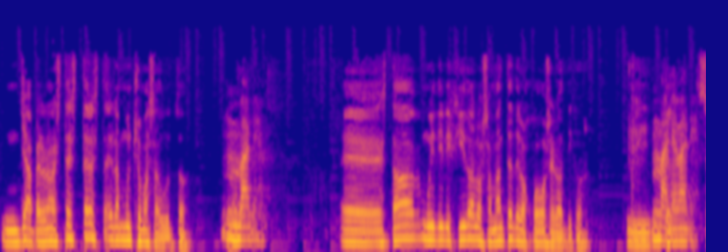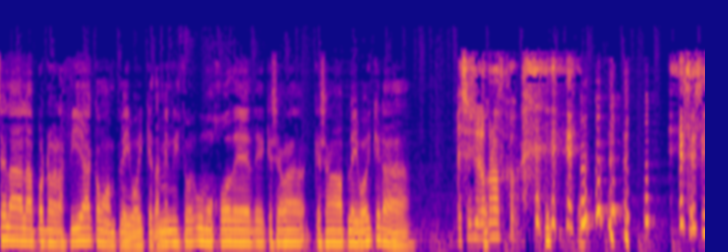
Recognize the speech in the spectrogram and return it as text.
Ya, pero no, este, este, este era mucho más adulto. Vale. Eh, estaba muy dirigido a los amantes de los juegos eróticos. Y vale, vale. La, la pornografía como en Playboy, que también hizo hubo un juego de, que se llama que se llamaba Playboy que era. Ese sí lo conozco. Ese sí.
